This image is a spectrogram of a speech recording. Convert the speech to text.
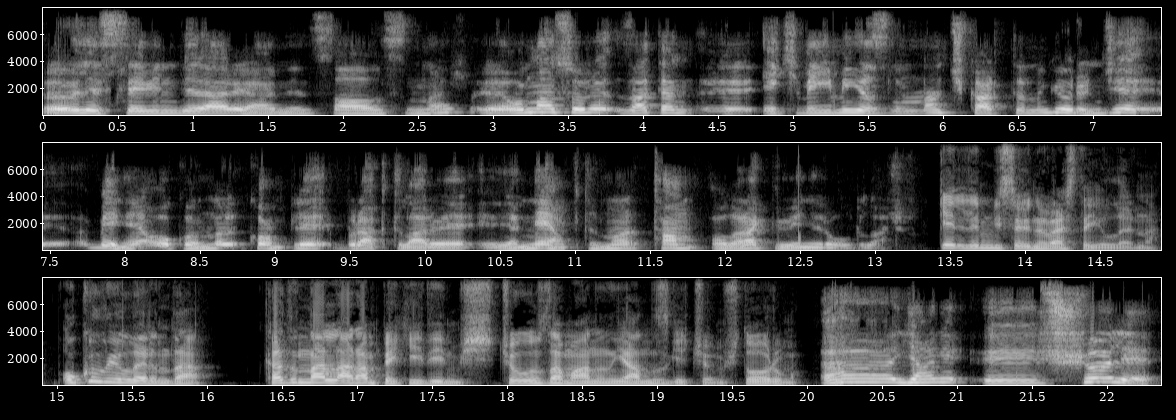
Öyle sevindiler yani sağ olsunlar. E, ondan sonra zaten e, ekmeğimi yazılımdan çıkarttığımı görünce e, beni o konuda komple bıraktılar ve e, yani ne yaptığımı tam olarak güvenir oldular. Gelelim lise üniversite yıllarına. Okul yıllarında kadınlarla aram pek iyi değilmiş. Çoğu zamanını yalnız geçiyormuş. Doğru mu? Ee, yani e, şöyle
